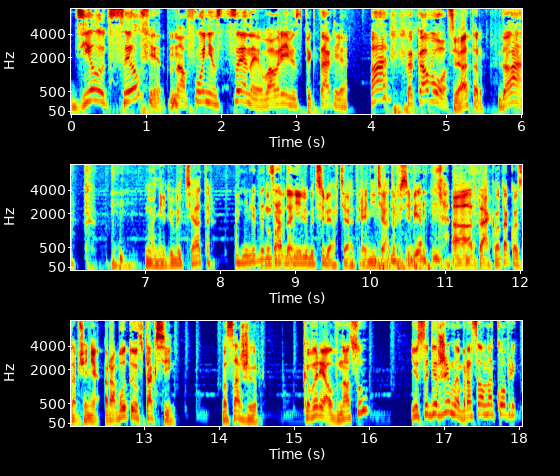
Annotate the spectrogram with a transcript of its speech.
Делают селфи на фоне сцены во время спектакля. А? Каково? Театр? Да. Ну, они любят театр. Они любят Ну, театр. правда, они любят себя в театре, а не театр в себе. А, так, вот такое сообщение. Работаю в такси. Пассажир. Ковырял в носу и содержимое бросал на коврик.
